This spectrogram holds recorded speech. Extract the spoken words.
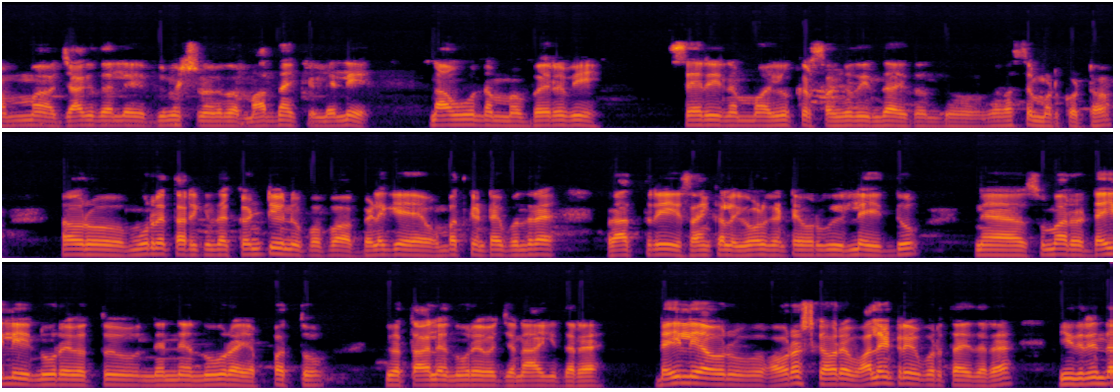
ನಮ್ಮ ಜಾಗದಲ್ಲಿ ಭೀಮೇಶ್ ನಗರದ ನಾವು ನಮ್ಮ ಭೈರವಿ ಸೇರಿ ನಮ್ಮ ಯುವಕರ ಸಂಘದಿಂದ ಇದೊಂದು ವ್ಯವಸ್ಥೆ ಮಾಡಿಕೊಟ್ಟು, ಅವರು ಮೂರನೇ ತಾರೀಕಿಂದ ಕಂಟಿನ್ಯೂ ಪಾಪ ಬೆಳಗ್ಗೆ ಒಂಬತ್ತು ಗಂಟೆಗೆ ಬಂದರೆ ರಾತ್ರಿ ಸಾಯಂಕಾಲ ಏಳು ಗಂಟೆವರೆಗೂ ಇಲ್ಲೇ ಇದ್ದು ಸುಮಾರು ಡೈಲಿ ನೂರೈವತ್ತು, ನಿನ್ನೆ ನೂರ ಎಪ್ಪತ್ತು ಇವತ್ತಾಗಲೇ ನೂರೈವತ್ತು ಜನ ಆಗಿದ್ದಾರೆ. ಡೈಲಿ ಅವರು ಅವರಷ್ಟು ಅವರೇ ವಾಲಂಟ್ರಿಗೆ ಬರ್ತಾ ಇದ್ದಾರೆ. ಇದರಿಂದ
